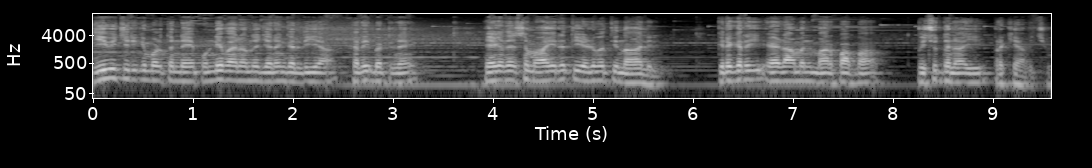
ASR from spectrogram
ജീവിച്ചിരിക്കുമ്പോൾ തന്നെ പുണ്യവാനെന്ന് ജനം കരുതിയ ഹെറിബട്ടിനെ ഏകദേശം ആയിരത്തി എഴുപത്തി നാലിൽ ഗ്രഗറി ഏഴാമൻ മാർപ്പാപ്പ വിശുദ്ധനായി പ്രഖ്യാപിച്ചു.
